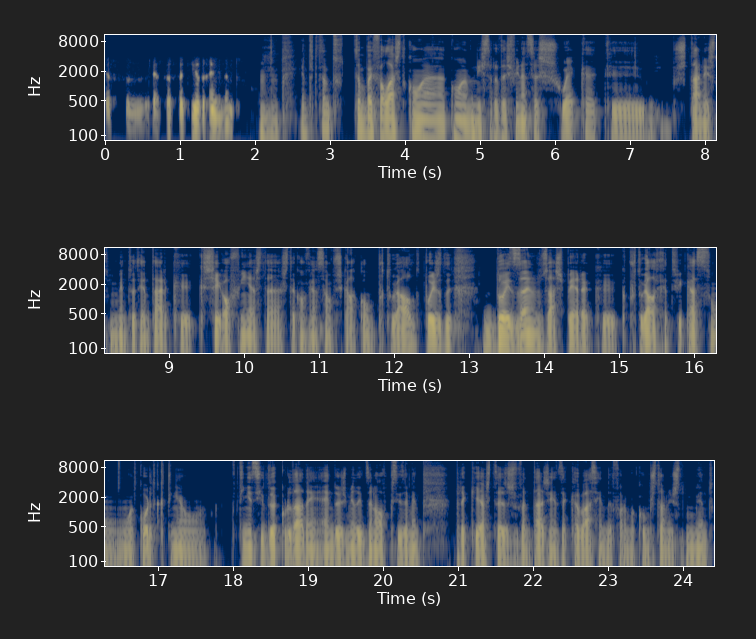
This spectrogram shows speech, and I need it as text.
essa, essa fatia de rendimento. Uhum. Entretanto, também falaste com a, com a Ministra das Finanças sueca que está neste momento a tentar que, que chegue ao fim esta, esta convenção fiscal com Portugal, depois de dois anos à espera que, que Portugal ratificasse um, um acordo que tinham tinha sido acordada em, em 2019 precisamente para que estas vantagens acabassem da forma como estão neste momento.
